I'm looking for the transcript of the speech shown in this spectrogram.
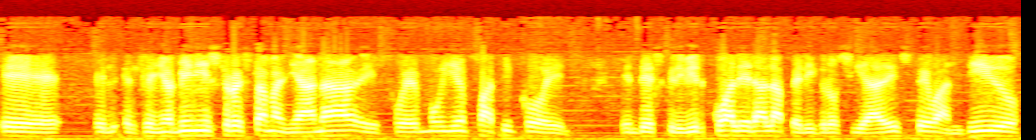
El, el, señor ministro esta mañana fue muy enfático en, en, describir cuál era la peligrosidad de este bandido,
